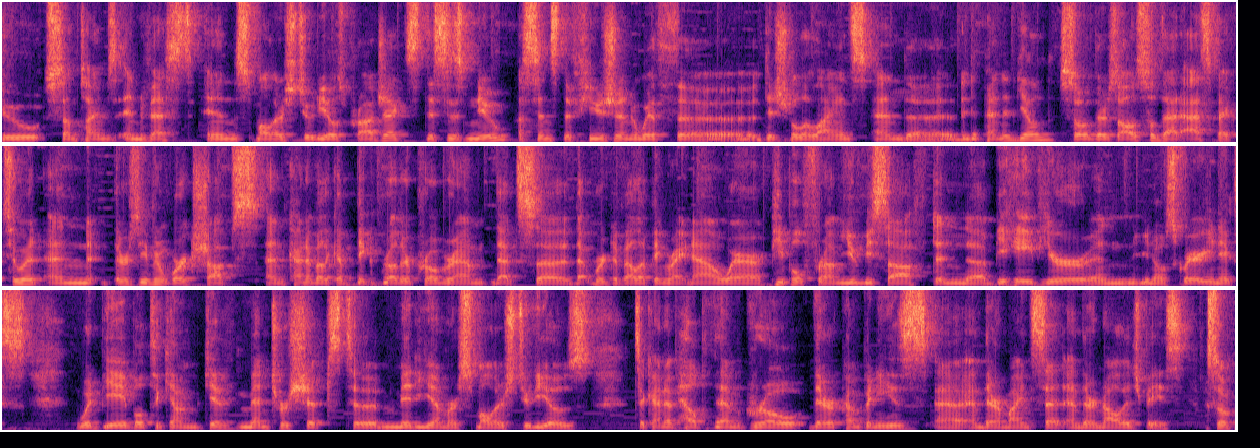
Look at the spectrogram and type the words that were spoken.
to sometimes invest in smaller studios projects. This is new uh, since the fusion with the uh, Digital Alliance and the Independent Guild. So there's also that aspect to it and then there's even workshops and kind of like a Big Brother program that's uh, that we're developing right now, where people from Ubisoft and uh, Behaviour and you know Square Enix would be able to come give mentorships to medium or smaller studios to kind of help them grow their companies uh, and their mindset and their knowledge base. So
